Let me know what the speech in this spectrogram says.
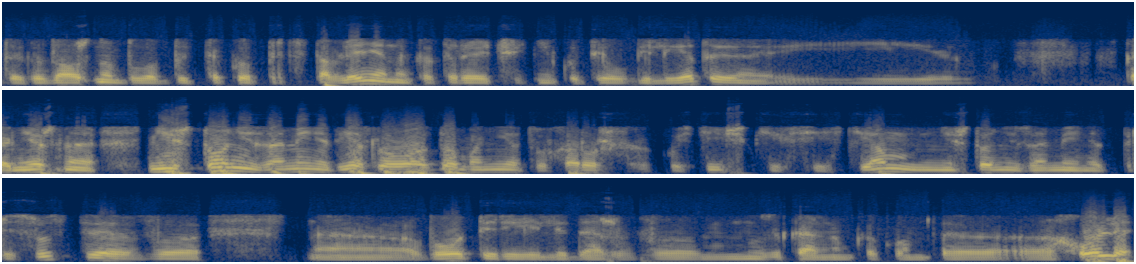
Это должно было быть такое представление, на которое я чуть не купил билеты. И Конечно, ничто не заменит, если у вас дома нет хороших акустических систем, ничто не заменит присутствие в, э, в опере или даже в музыкальном каком-то э, холле.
